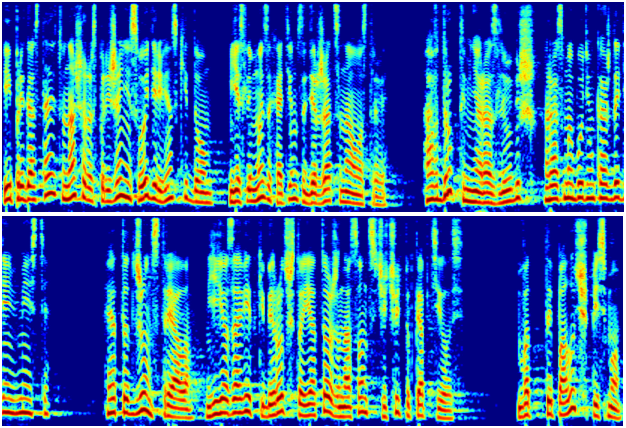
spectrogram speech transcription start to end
и предоставит в наше распоряжение свой деревенский дом, если мы захотим задержаться на острове. А вдруг ты меня разлюбишь, раз мы будем каждый день вместе? Это Джун стряла. Ее завидки берут, что я тоже на солнце чуть-чуть подкоптилась. Вот ты получишь письмо,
